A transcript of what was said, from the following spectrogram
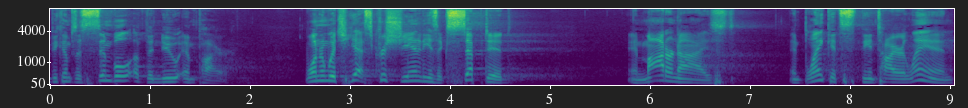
it becomes a symbol of the new empire. One in which, yes, Christianity is accepted and modernized and blankets the entire land.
